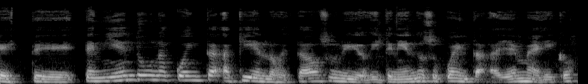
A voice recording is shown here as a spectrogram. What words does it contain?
este, teniendo una cuenta aquí en los Estados Unidos y teniendo su cuenta allá en México,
